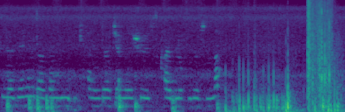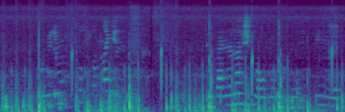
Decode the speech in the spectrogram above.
Size dedim zaten bugün iki tane video atacağım şu Skyblock videosunda. Bu videonun sonuna geldik. Ben neden şimdi olduğumu bilmiyorum.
